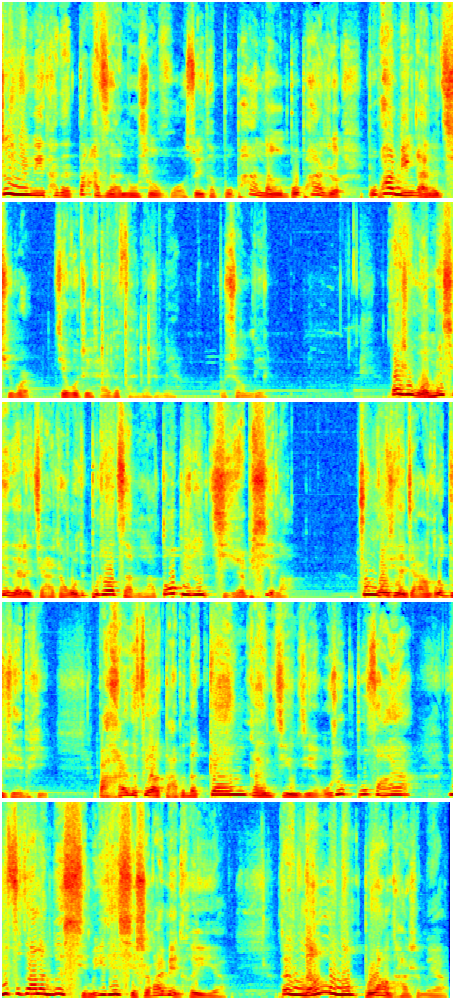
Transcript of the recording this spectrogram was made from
正因为他在大自然中生活，所以他不怕冷，不怕热，不怕敏感的气味结果这孩子反倒什么呀？不生病。但是我们现在的家长，我就不知道怎么了，都变成洁癖了。中国现在家长都洁癖，把孩子非要打扮得干干净净。我说不妨呀，衣服脏了你再洗嘛，一天洗十八遍可以呀。但是能不能不让他什么呀？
